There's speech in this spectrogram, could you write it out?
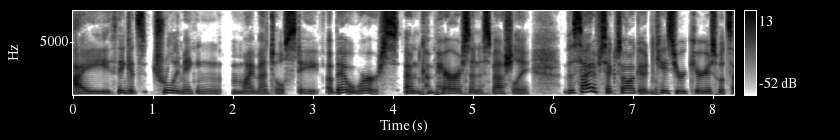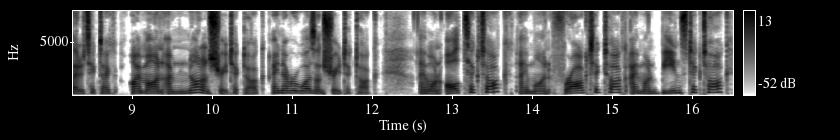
I think it's truly making my mental state a bit worse, and comparison especially. The side of TikTok, in case you were curious what side of TikTok I'm on, I'm not on straight TikTok. I never was on straight TikTok. I'm on alt TikTok. I'm on frog TikTok. I'm on beans TikTok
